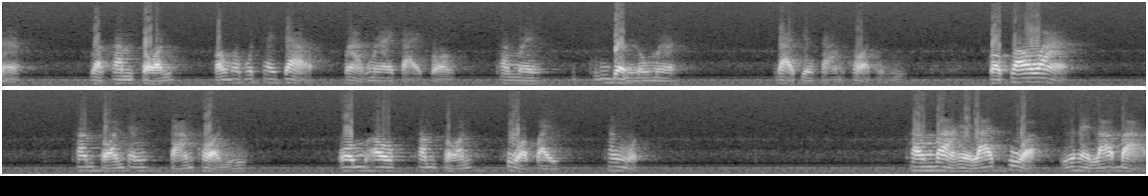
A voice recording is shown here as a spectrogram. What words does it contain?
ณาว่าคำสอนของพระพุทธเจ้ามากมายกายกองทำไมถึงเดินลงมา ได้เพียงสามข้อเท่านี้ ก็เพราะว่าคำสอนทั้งสามข้อนี้ อมเอาคำสอนทั่วไปทั้งหมด คำว่าให้ละชั่ว หรือให้ละบาป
